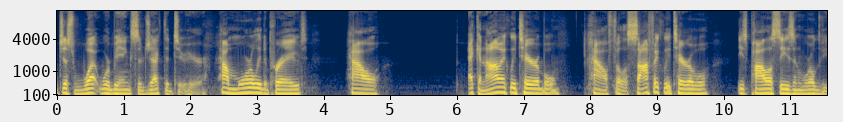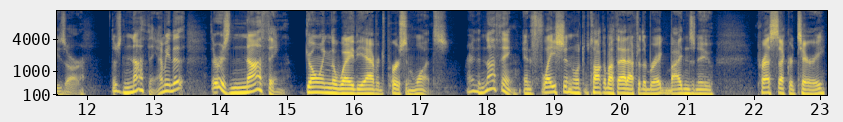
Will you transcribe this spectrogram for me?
just what we're being subjected to here. How morally depraved, how economically terrible, how philosophically terrible these policies and worldviews are. There's nothing. I mean, th- there is nothing going the way the average person wants. Right? Nothing. Inflation. We'll talk about that after the break. Biden's new press secretary.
